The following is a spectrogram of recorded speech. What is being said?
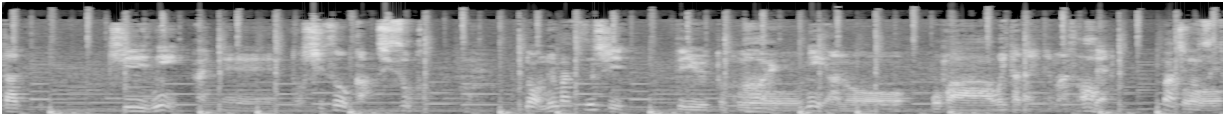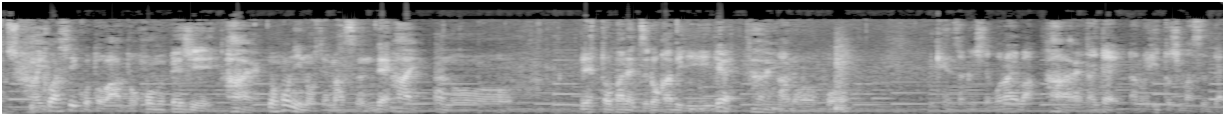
日に、はい。えー、と静岡。静岡。の沼津市っていうところに、あのオファーをいただいてますので。まあその1月1日はい。詳しいことはあとホームページはい。の方に載せますんで、はい。あのレッドバレッツロカビリーで、はい。あのこう検索してもらえば、はい。大体あのヒットしますんで。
